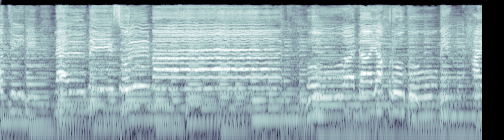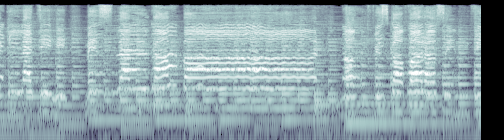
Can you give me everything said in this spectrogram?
باطني نلمس الماء. هو ذا يخرج من حجلته مثل الجبار. نقفز كفرس في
